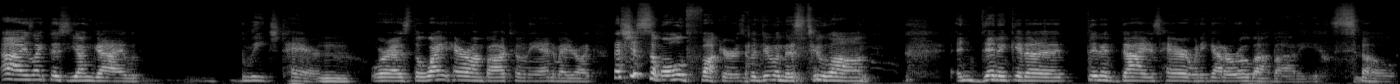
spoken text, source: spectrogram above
ah, he's like this young guy with bleached hair, Mm, whereas the white hair on Batou in the anime, you're like that's just some old fucker who's been doing this too long, and didn't get a didn't dye his hair when he got a robot body, so.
